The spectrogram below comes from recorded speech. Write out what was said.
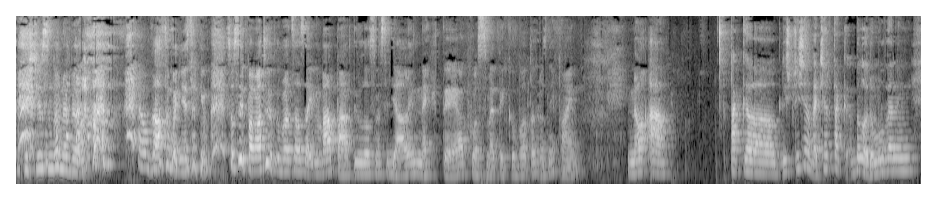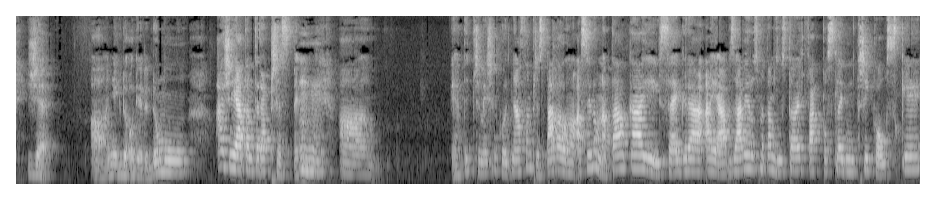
Tak ještě jsem tam nebyla. Jo, byla to hodně zajímavá. Co si pamatuju, to byla celá zajímavá party, to jsme si dělali nechty a kosmetiku, bylo to hrozně fajn. No a pak, eh, když přišel večer, tak bylo domluvený, že a někdo odjede domů a že já tam teda přespím. Mm-hmm. A já teď přemýšlím, kolik nás tam přespávalo. No asi jenom Natálka, její ségra a já. V závěru jsme tam zůstali fakt poslední tři kousky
